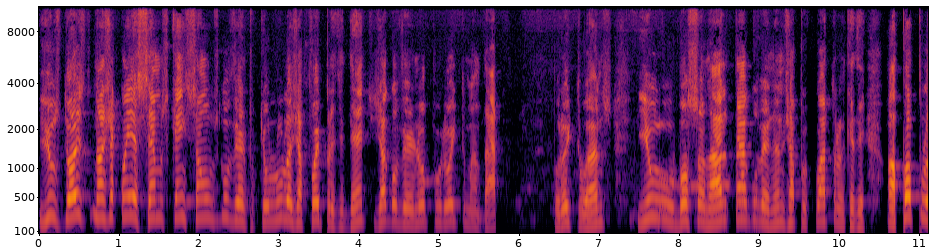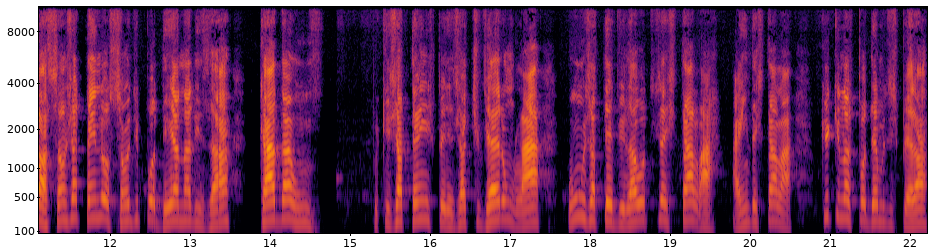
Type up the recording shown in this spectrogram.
E os dois nós já conhecemos quem são os governos, porque o Lula já foi presidente, já governou por oito mandatos, por oito anos, e o Bolsonaro está governando já por quatro anos. Quer dizer, a população já tem noção de poder analisar cada um, porque já tem experiência, já tiveram lá um já teve lá, outro já está lá, ainda está lá. O que, que nós podemos esperar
